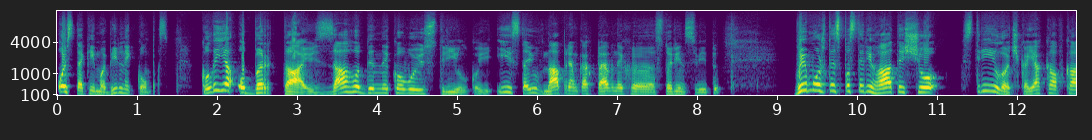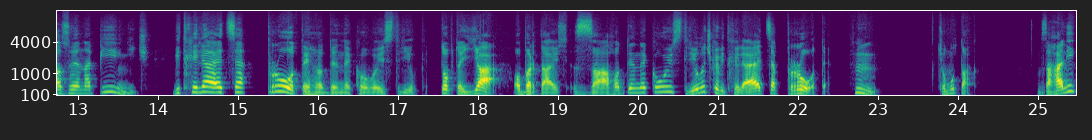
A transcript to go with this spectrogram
ось такий мобільний компас. Коли я обертаюсь за годинниковою стрілкою і стаю в напрямках певних е, сторін світу, ви можете спостерігати, що стрілочка, яка вказує на північ, відхиляється проти годинникової стрілки. Тобто я обертаюсь за годинниковою, стрілочка відхиляється проти. Хм, чому так? Взагалі,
